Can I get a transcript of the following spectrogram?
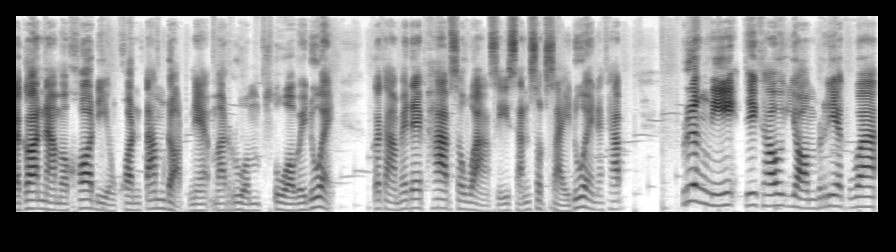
แล้วก็นำเอาข้อดีของ Quantum Dot เนี่ยมารวมตัวไว้ด้วย ก็ทำให้ได้ภาพสว่างสีสันสดใสด้วยนะครับ เรื่องนี้ที่เขายอมเรียกว่า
